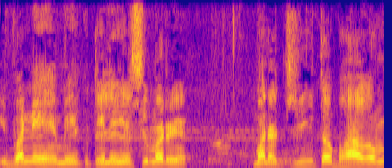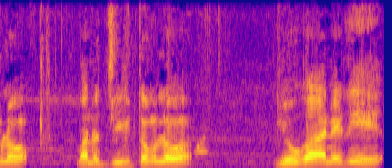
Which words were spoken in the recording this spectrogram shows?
ఇవన్నీ మీకు తెలియజేసి మరి మన జీవిత భాగంలో మన జీవితంలో యోగా అనేది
